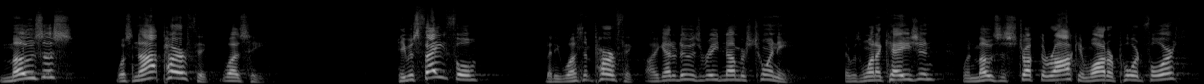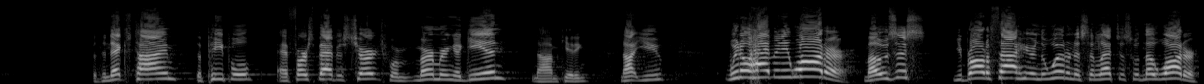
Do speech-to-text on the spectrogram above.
Moses was not perfect, was he? He was faithful, but he wasn't perfect. All you got to do is read Numbers 20. There was one occasion when Moses struck the rock and water poured forth. But the next time, the people at First Baptist Church were murmuring again. No, I'm kidding. Not you. We don't have any water, Moses. You brought us out here in the wilderness and left us with no water.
